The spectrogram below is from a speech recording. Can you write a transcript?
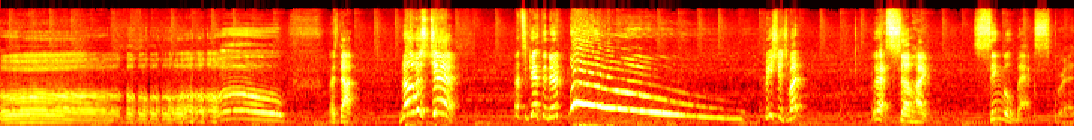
Oh. Nice dot. Novice champ! That's a gift, dude. Woo! Appreciate you, bud. Look at that sub hype. Single back spread.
